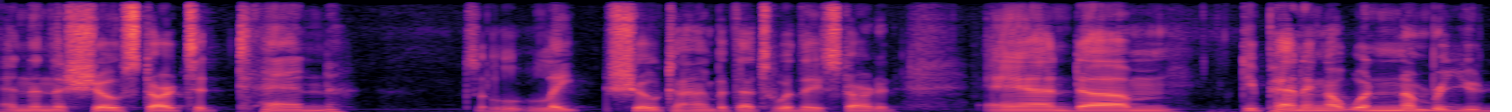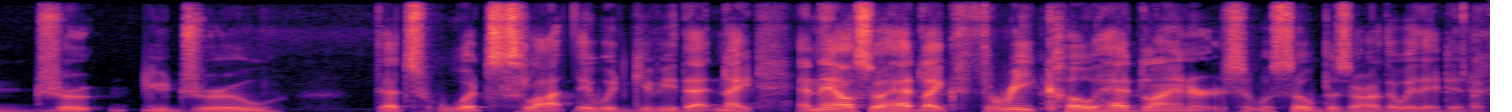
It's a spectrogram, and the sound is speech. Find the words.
and then the show starts at ten. It's a late show time, but that's when they started. And um, depending on what number you drew, you drew, that's what slot they would give you that night. And they also had like three co-headliners. It was so bizarre the way they did it.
